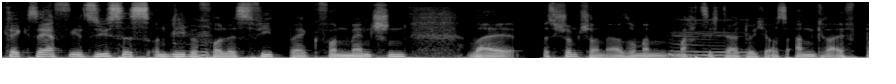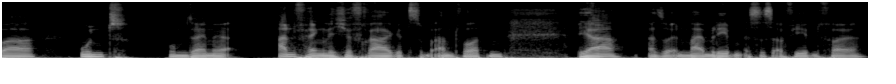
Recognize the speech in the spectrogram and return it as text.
kriegt sehr viel süßes und liebevolles Feedback von Menschen, weil es stimmt schon, also man mhm. macht sich da hm. durchaus angreifbar und um deine anfängliche Frage zu beantworten, ja, also in meinem Leben ist es auf jeden Fall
